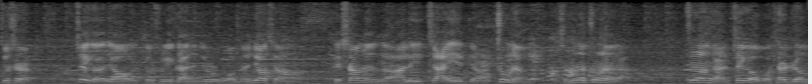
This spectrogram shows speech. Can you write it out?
就是这个要得出一个概念，就是我们要想给上面的案例加一点重量感。什么叫重量感？重量感这个往下扔，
